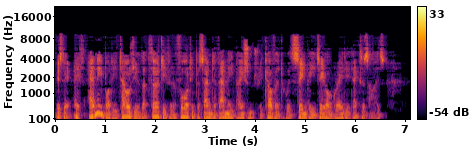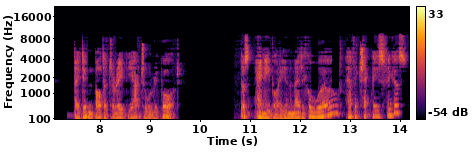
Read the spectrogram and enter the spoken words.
is that if anybody tells you that 30 to 40% of ME patients recovered with CBT or graded exercise, they didn't bother to read the actual report. Does anybody in the medical world ever check these figures?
